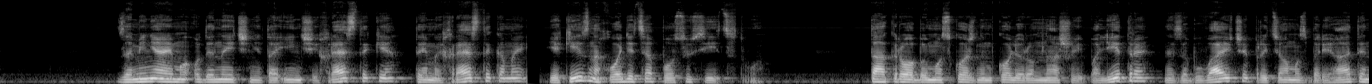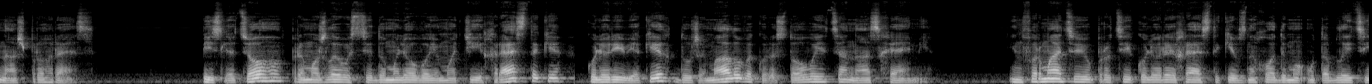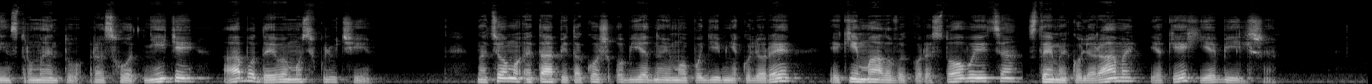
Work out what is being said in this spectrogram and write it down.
Заміняємо одиничні та інші хрестики тими хрестиками, які знаходяться по сусідству. Так робимо з кожним кольором нашої палітри, не забуваючи при цьому зберігати наш прогрес. Після цього при можливості домальовуємо ті хрестики, кольорів яких дуже мало використовується на схемі. Інформацію про ці кольори хрестиків знаходимо у таблиці інструменту Розход нітей або дивимось в ключі. На цьому етапі також об'єднуємо подібні кольори, які мало використовуються з тими кольорами, яких є більше.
